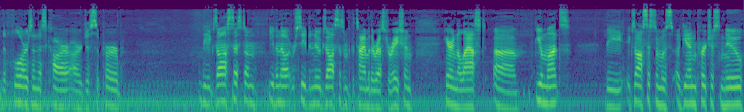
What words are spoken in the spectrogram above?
The floors in this car are just superb. The exhaust system, even though it received a new exhaust system at the time of the restoration, here in the last uh, few months. The exhaust system was again purchased new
